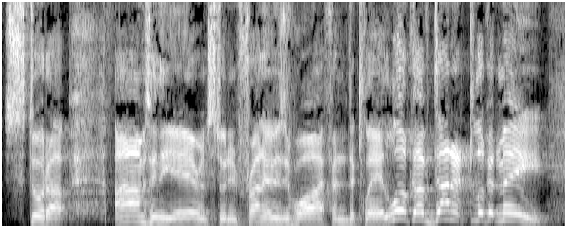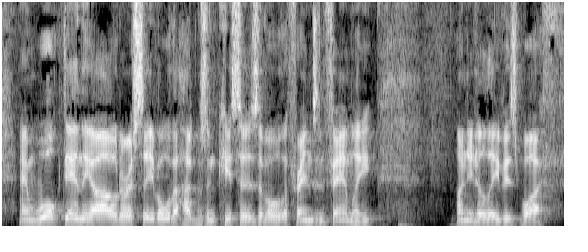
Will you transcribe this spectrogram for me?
stood up, arms in the air, and stood in front of his wife and declared, Look, I've done it, look at me, and walked down the aisle to receive all the hugs and kisses of all the friends and family, only to leave his wife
